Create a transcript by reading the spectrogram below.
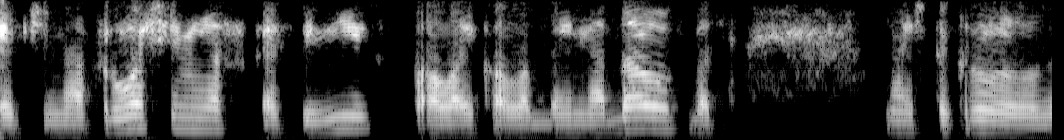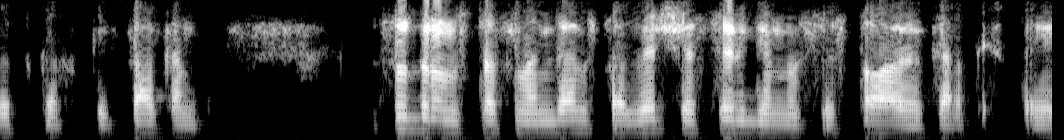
kaip čia mes ruošimės, kas įvyks, to laiko labai nedaug, bet, na, iš tikrųjų viskas, kaip sakant, sudrumstas vandens paviršius irgi nusistovi kartais. Tai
